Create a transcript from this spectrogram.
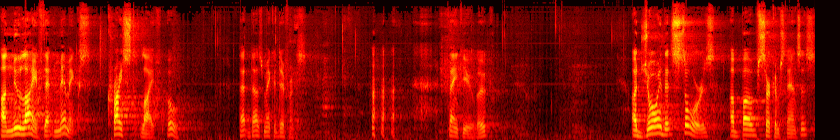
a new life that mimics Christ's life. Oh, that does make a difference. Thank you, Luke. A joy that soars above circumstances,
